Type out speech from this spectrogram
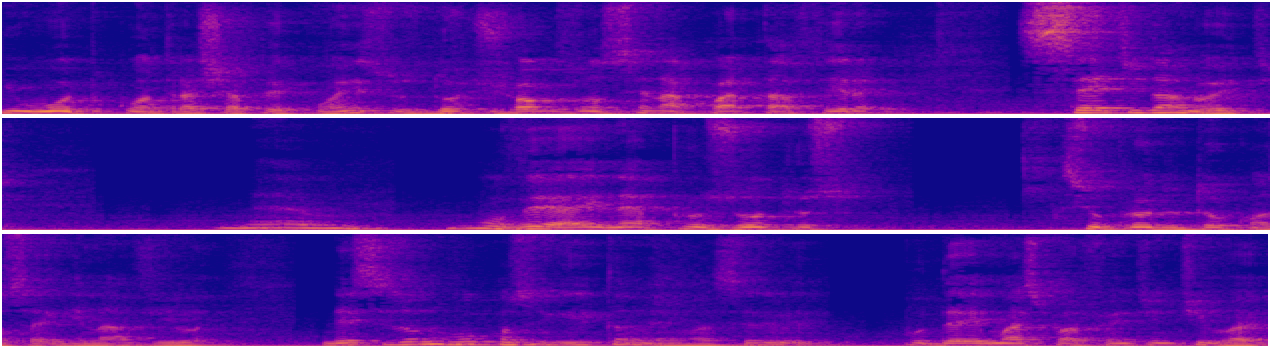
e o outro contra a Chapecoense, os dois jogos vão ser na quarta-feira, sete da noite. É, vamos ver aí, né, para os outros, se o produtor consegue ir na vila. Nesses eu não vou conseguir também, mas se ele puder ir mais para frente, a gente vai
